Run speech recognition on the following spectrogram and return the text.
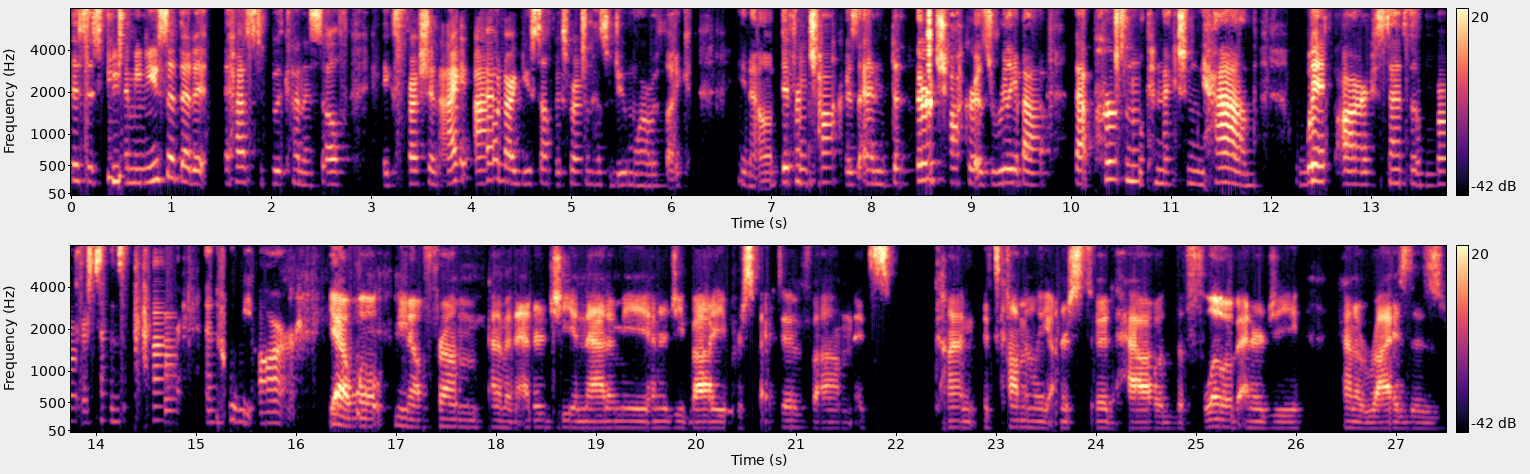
this is huge. I mean, you said that it has to do with kind of self expression. I, I would argue self expression has to do more with like you know, different chakras. And the third chakra is really about that personal connection we have with our sense of worth, our sense of power, and who we are. Yeah, well, you know, from kind of an energy anatomy, energy body perspective, um, it's kind it's commonly understood how the flow of energy kind of rises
